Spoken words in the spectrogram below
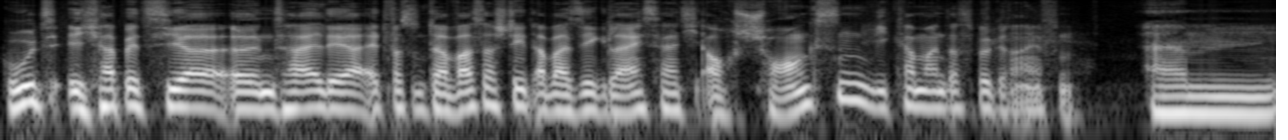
gut, ich habe jetzt hier äh, einen Teil, der etwas unter Wasser steht, aber sehe gleichzeitig auch Chancen? Wie kann man das begreifen? Ähm,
